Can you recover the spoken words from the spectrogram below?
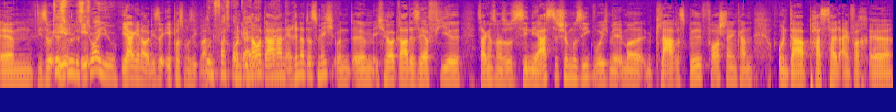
Ähm, die so This e- will destroy e you. Ja, genau, die so Epos-Musik macht. Unfassbar Und genau daran Band. erinnert es mich und ähm, ich höre gerade sehr viel, sagen wir es mal so, cineastische Musik, wo ich mir immer ein klares Bild vorstellen kann und da passt halt einfach äh,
